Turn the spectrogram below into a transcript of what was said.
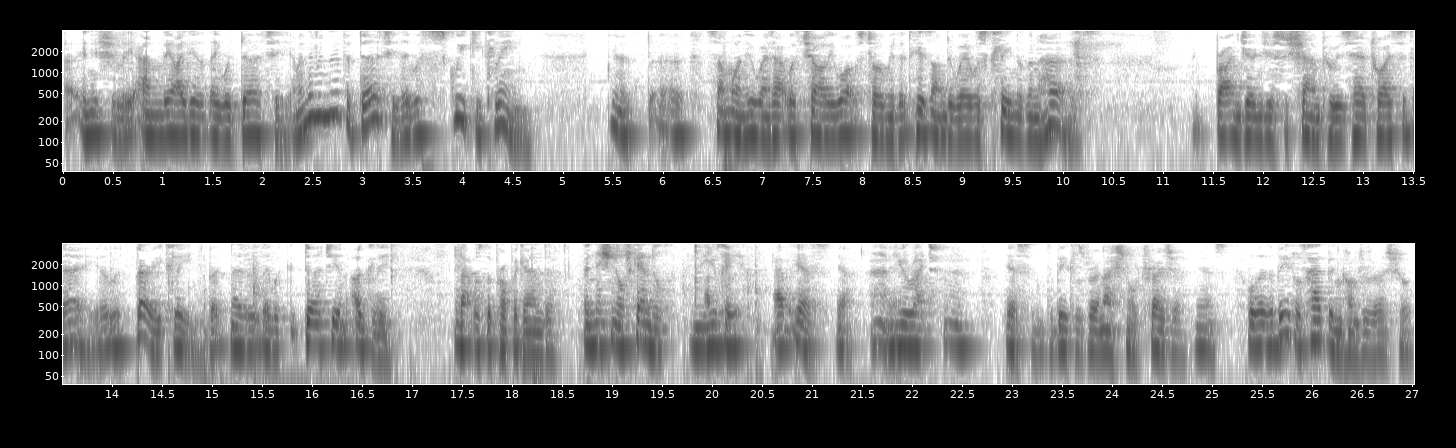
uh, initially and the idea that they were dirty. I mean, they were never dirty, they were squeaky clean. You know, uh, someone who went out with Charlie Watts told me that his underwear was cleaner than hers. Brian Jones used to shampoo his hair twice a day. They were very clean, but no, they were dirty and ugly. Yeah. That was the propaganda. The national scandal in the Absolutely. UK. Uh, yes, yeah. Ah, you're right. Yeah. Yes, and the Beatles were a national treasure. Yes, although the Beatles had been controversial.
